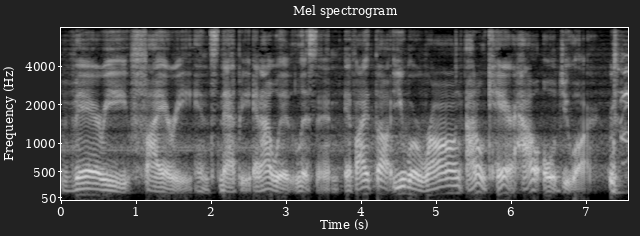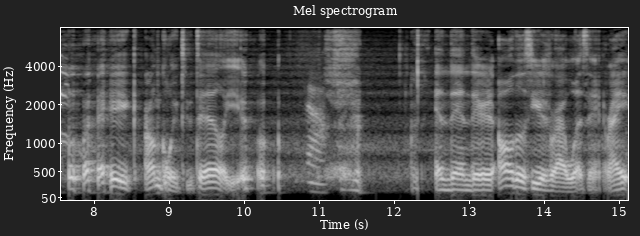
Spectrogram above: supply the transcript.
very fiery and snappy, and I would listen. If I thought you were wrong, I don't care how old you are. like I'm going to tell you. Yeah. And then there all those years where I wasn't, right?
